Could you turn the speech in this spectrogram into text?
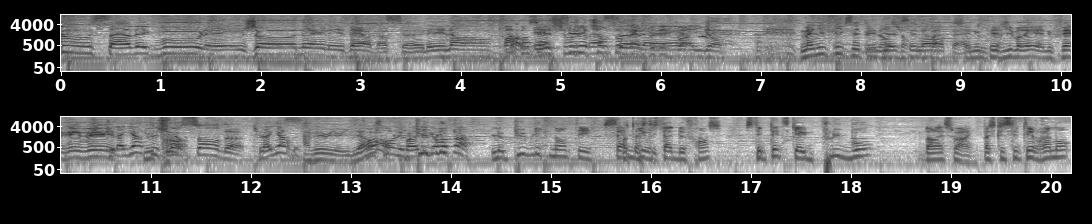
Tous avec vous, les jaunes et les verts d'un seul élan. On va penser Et à changer de chanson peut-être pour la Ligue Europe. Magnifique cette Mais FC surtout Nantes. Elle nous fait pas. vibrer, elle nous fait rêver. Tu la gardes, nous transcende. Tu la gardes Ah oui, oui, évidemment. Franchement, le public, le public nantais samedi au Stade de France, c'était peut-être ce qu'il y a eu de plus beau dans la soirée. Parce que c'était vraiment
